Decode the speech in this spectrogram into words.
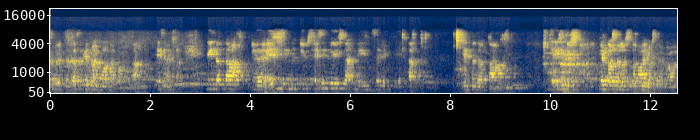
sinulle, että tässä hirveän monta kohtaa esimerkiksi. Niin tota, ää, ensin yksi esiintyjistä niin selitti, että, että tota, se esitys kertoo sellaisesta vaivasta, joka on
